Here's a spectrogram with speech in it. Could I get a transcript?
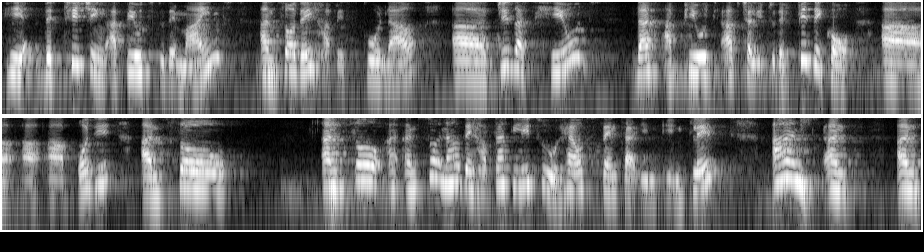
he, the teaching appealed to the mind, and so they have a school now. Uh, Jesus healed, that appealed actually to the physical uh, uh, uh, body, and so and so and so now they have that little health center in, in place and and and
